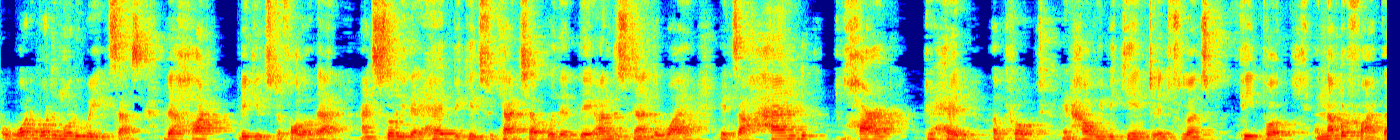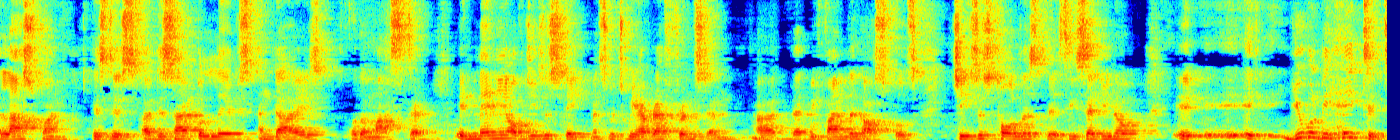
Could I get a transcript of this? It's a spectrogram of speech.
what, what motivates us. Their heart begins to follow that. And slowly their head begins to catch up with it. They understand the why. It's a hand to heart to head approach and how we begin to influence people. And number five, the last one is this, a disciple lives and dies for the master. In many of Jesus' statements, which we have referenced and uh, that we find in the Gospels, Jesus told us this. He said, you know, you will be hated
